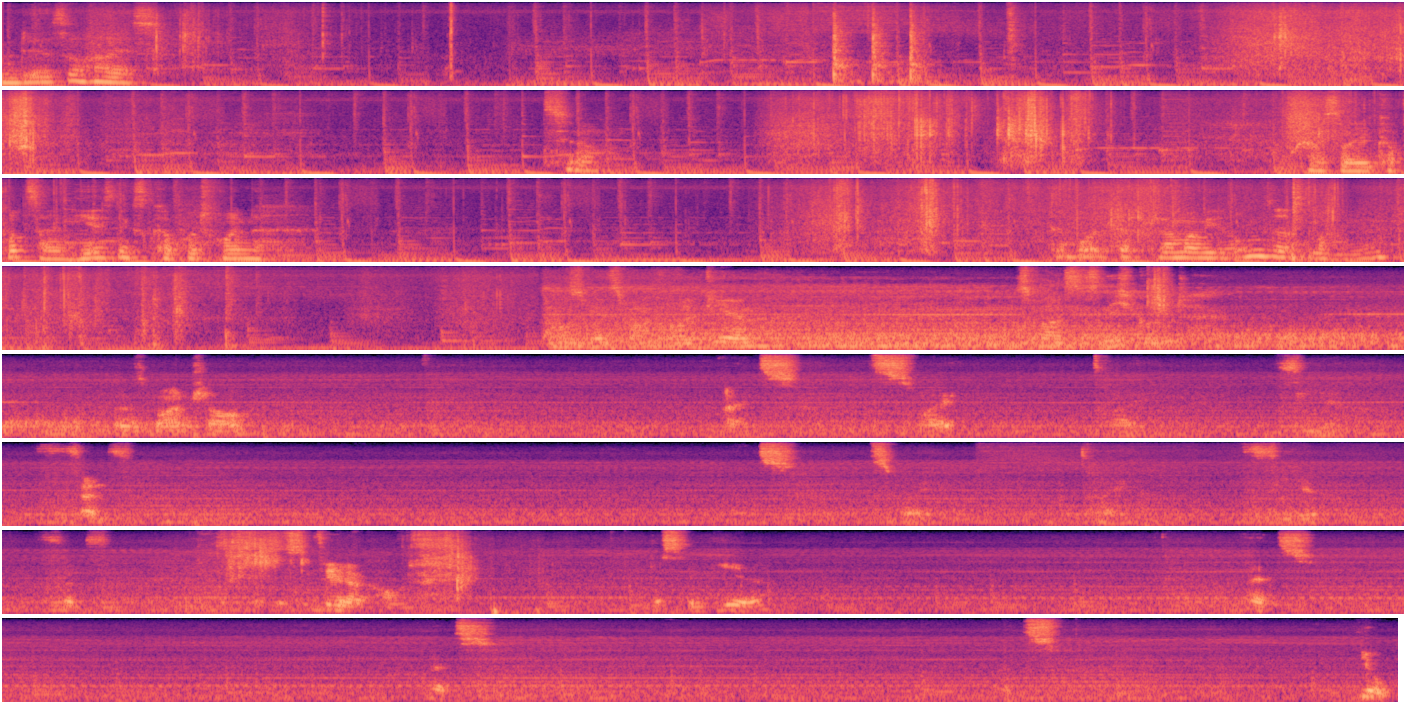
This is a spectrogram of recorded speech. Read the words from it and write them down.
Und der ist so heiß. Tja. Was soll hier kaputt sein? Hier ist nichts kaputt, Freunde. Da wollte der Klammer wieder Umsatz machen. Ne? Muss ich jetzt mal korrigieren. Und zwar ist es nicht gut. Lass mal anschauen. Eins, zwei, drei, vier, fünf. Eins, zwei, drei, vier, fünf. Das ist ein Fehlercode. Das Ding hier. Eins. Eins. Eins. Jo.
